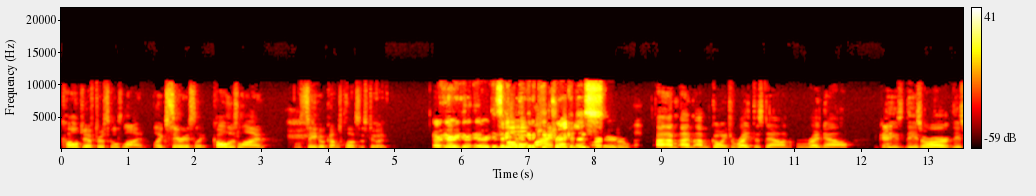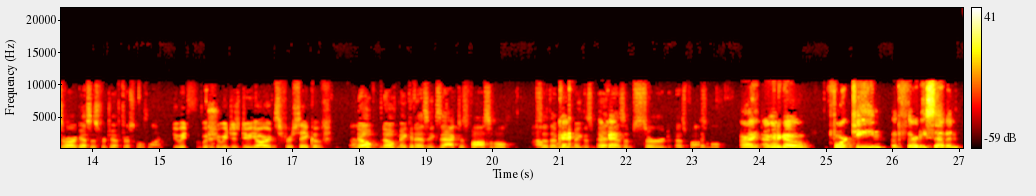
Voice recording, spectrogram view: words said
Call Jeff Driskel's line. Like seriously, call his line. We'll see who comes closest to it. Are, are, are, are- is anybody going to keep track of this? Or? or? I'm I'm I'm going to write this down right now. Okay. These these are our these are our guesses for Jeff Driskel's line. Do we, Should we just do yards for sake of. uh, Nope, nope. Make it as exact as possible so Wow. that we can make this bet okay. as absurd as possible. All right, I'm going to go 14 of 37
